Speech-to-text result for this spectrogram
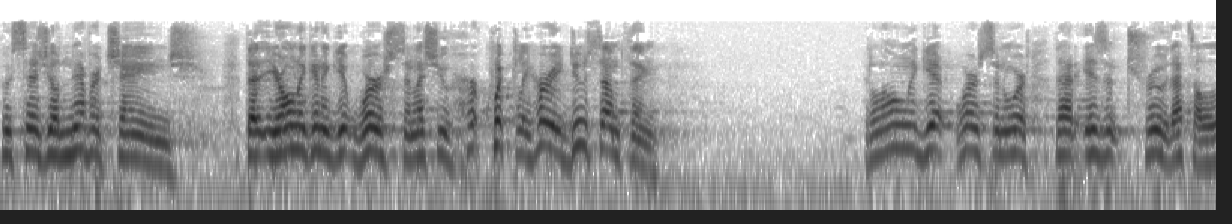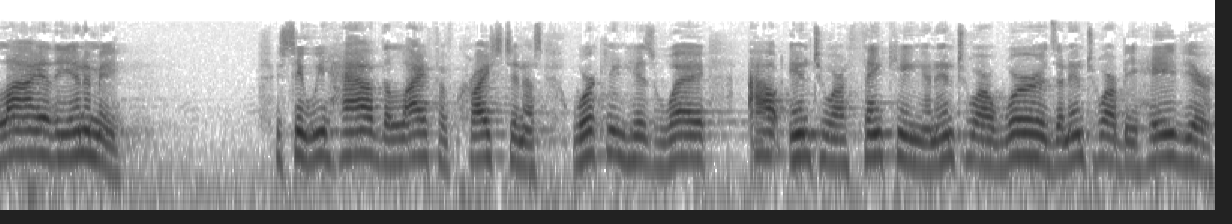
who says you'll never change, that you're only going to get worse unless you hur- quickly hurry, do something. It'll only get worse and worse. That isn't true. That's a lie of the enemy. You see, we have the life of Christ in us, working His way out into our thinking and into our words and into our behavior.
